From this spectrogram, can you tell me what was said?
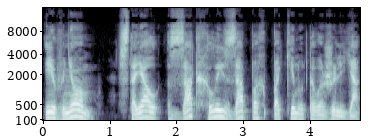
и в нем стоял затхлый запах покинутого жилья.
